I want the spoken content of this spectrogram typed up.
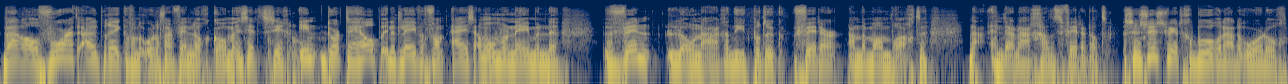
waren al voor het uitbreken van de oorlog naar Venlo gekomen en zetten zich in door te helpen in het leveren van ijs aan ondernemende Venlonaren die het product verder aan de man brachten. Nou, en daarna gaat het verder dat zijn zus werd geboren na de oorlog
